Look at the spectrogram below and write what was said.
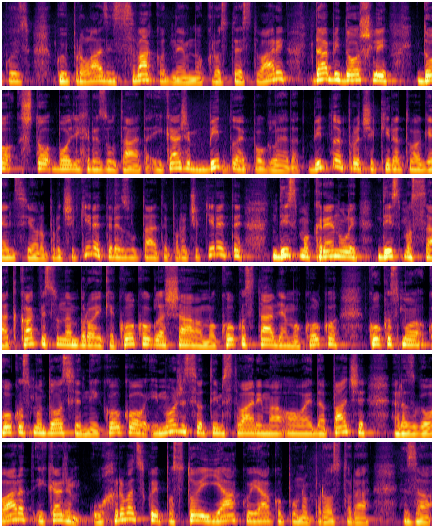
koju, koju prolazim svakodnevno kroz te stvari da bi došli do što boljih rezultata. I kažem, bitno je pogledat, bitno je pročekirati u agenciji, ono, pročekirajte rezultate, pročekirajte di smo krenuli, di smo sad, kakve su nam brojke, koliko oglašavamo, koliko stavljamo, koliko, koliko, smo, koliko smo dosljedni, koliko i može se o tim stvarima ovaj, da pače razgovarati i kažem, u Hrvatskoj postoji jako, jako puno prostora za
